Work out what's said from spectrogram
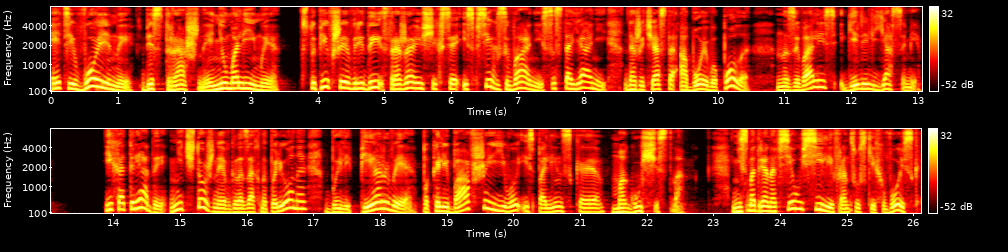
Эти воины, бесстрашные, неумолимые, вступившие в ряды сражающихся из всех званий, состояний, даже часто обоего пола, назывались гирильясами. Их отряды, ничтожные в глазах Наполеона, были первые, поколебавшие его исполинское могущество. Несмотря на все усилия французских войск,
